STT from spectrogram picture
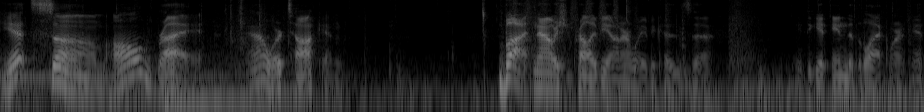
Get some. All right. Now we're talking. But now we should probably be on our way because uh, need to get into the black market.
